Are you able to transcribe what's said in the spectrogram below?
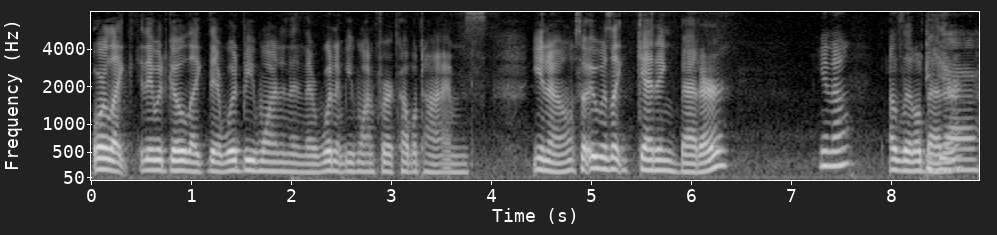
Or like they would go like there would be one and then there wouldn't be one for a couple times, you know? So it was like getting better you know, a little better. Yeah.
